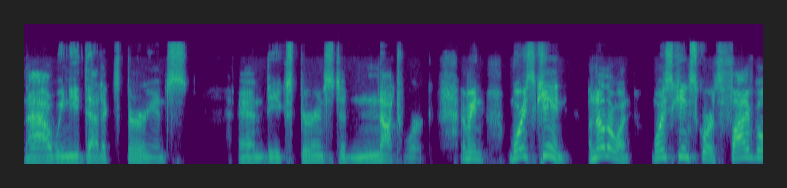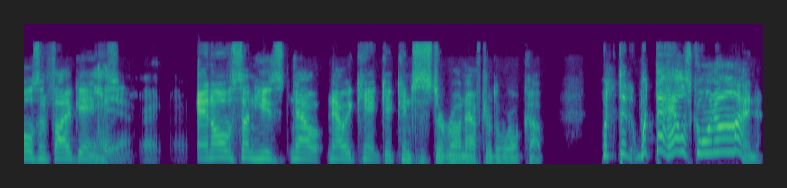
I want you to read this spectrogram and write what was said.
nah, we need that experience, and the experience did not work. I mean, Moise Kean, another one. Moise Kean scores five goals in five games. Yeah, yeah right, right. And all of a sudden, he's now now he can't get consistent run after the World Cup. What the what the hell's going on?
